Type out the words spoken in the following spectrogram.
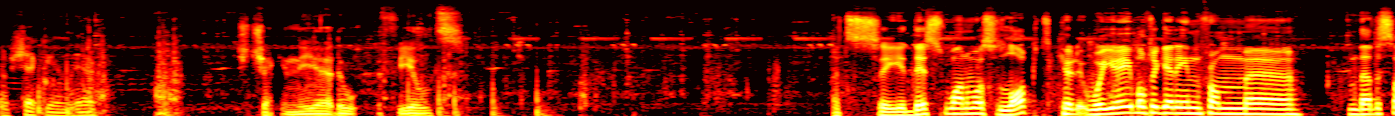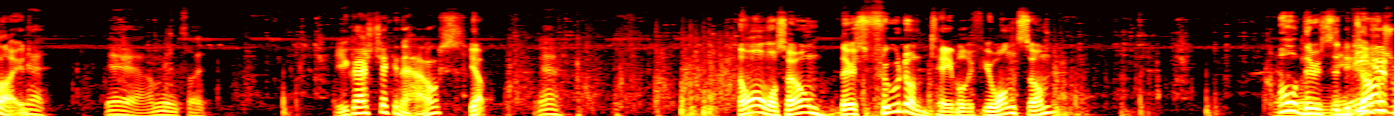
I'm checking in here. Just checking the uh, the, the fields. Let's see. This one was locked. Could, were you able to get in from, uh, from the other side? Yeah. Yeah, I'm inside. Are you guys checking the house? Yep. Yeah. No one was home. There's food on the table if you want some. Oh, there's a here? Did he just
